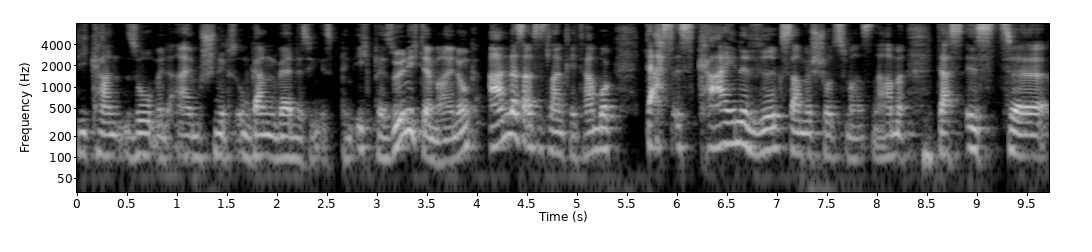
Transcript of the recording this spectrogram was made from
die kann so mit einem Schnips umgangen werden. Deswegen ist, bin ich persönlich der Meinung, anders als das Landgericht Hamburg, das ist keine wirksame Schutzmaßnahme. Das ist äh,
